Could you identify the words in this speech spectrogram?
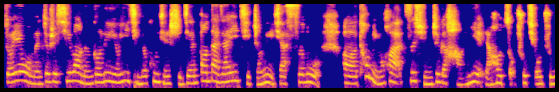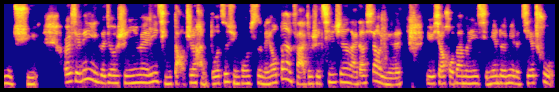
所以我们就是希望能够利用疫情的空闲时间，帮大家一起整理一下思路，呃，透明化咨询这个行业。然后走出求职误区，而且另一个就是因为疫情导致很多咨询公司没有办法就是亲身来到校园与小伙伴们一起面对面的接触，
